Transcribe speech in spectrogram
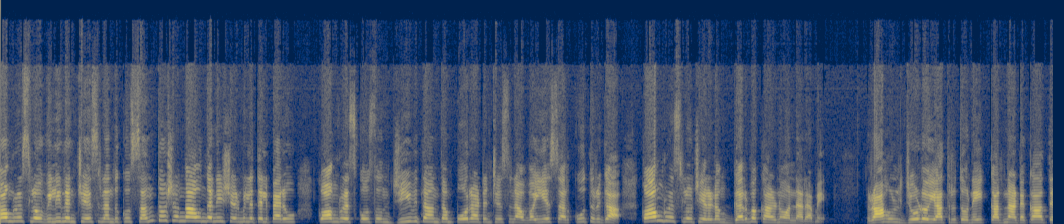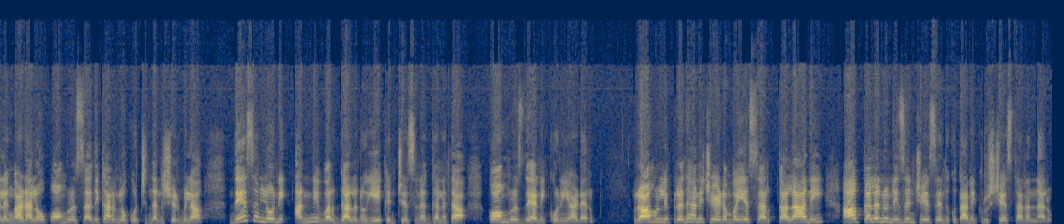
కాంగ్రెస్లో విలీనం చేసినందుకు సంతోషంగా ఉందని షర్మిల తెలిపారు. కాంగ్రెస్ కోసం జీవితాంతం పోరాటం చేసిన వైఎస్ఆర్ కూతురుగా కాంగ్రెస్లో చేరడం గర్వకారణం అన్నారు ఆమె. రాహుల్ జోడో యాత్రతోనే కర్ణాటక తెలంగాణలో కాంగ్రెస్ అధికారంలోకి వచ్చిందన్న షర్మిల దేశంలోని అన్ని వర్గాలను ఏకం చేసిన ఘనత కాంగ్రెస్దే అని కొనియాడారు. రాహుల్ని ప్రధాని చేయడం వైఎస్ఆర్ కళ అని ఆ కళను నిజం చేసేందుకు తాను కృషి చేస్తానన్నారు.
